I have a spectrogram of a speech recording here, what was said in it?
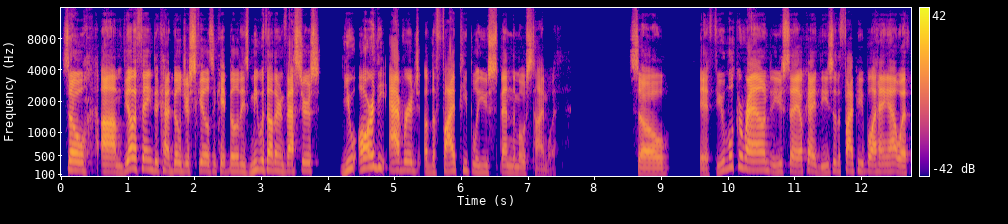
So, um, the other thing to kind of build your skills and capabilities, meet with other investors. You are the average of the five people you spend the most time with. So, if you look around and you say, okay, these are the five people I hang out with,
